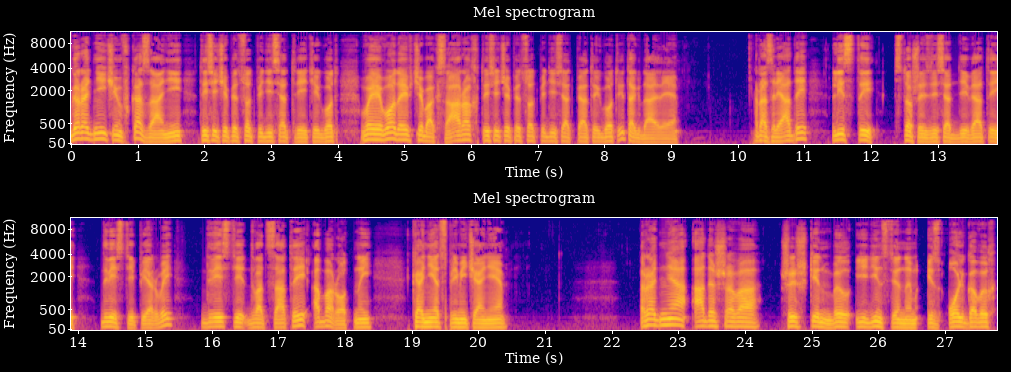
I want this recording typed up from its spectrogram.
городничим в Казани, 1553 год, воеводой в Чебоксарах, 1555 год и так далее. Разряды, листы 169, 201, 220, оборотный, конец примечания. Родня Адышева Шишкин был единственным из Ольговых,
